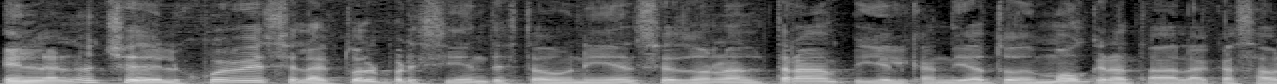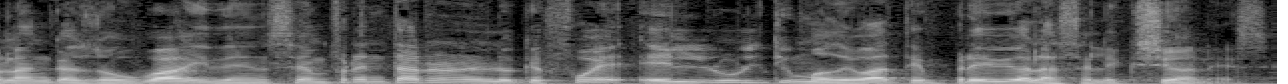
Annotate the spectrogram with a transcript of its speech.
En la noche del jueves, el actual presidente estadounidense Donald Trump y el candidato demócrata a la Casa Blanca Joe Biden se enfrentaron en lo que fue el último debate previo a las elecciones.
